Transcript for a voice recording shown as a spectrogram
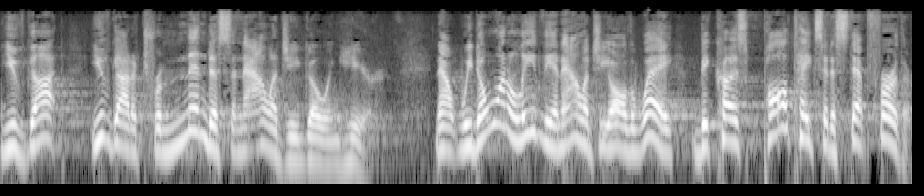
you've, got, you've got a tremendous analogy going here. Now, we don't want to leave the analogy all the way because Paul takes it a step further.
